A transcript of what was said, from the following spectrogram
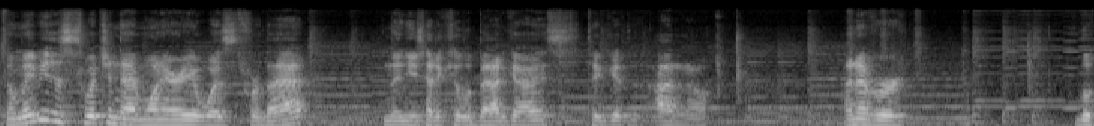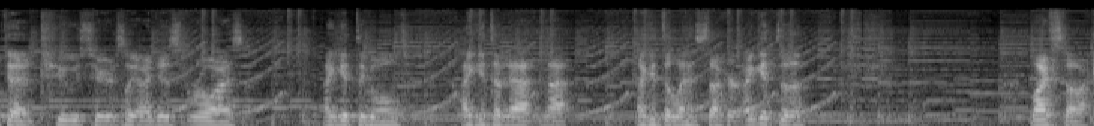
So maybe the switch in that one area was for that, and then you just had to kill the bad guys to get. I don't know. I never looked at it too seriously. I just realized I get the gold. I get the lat, lat I get the land sucker. I get the livestock.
